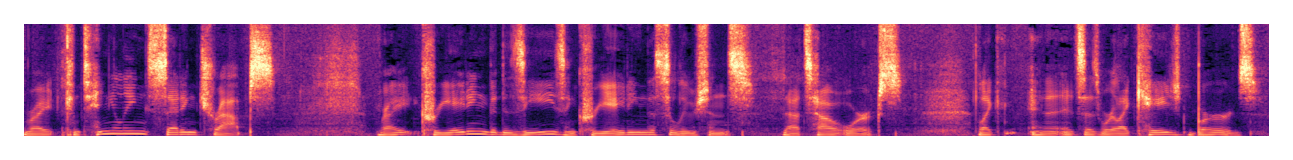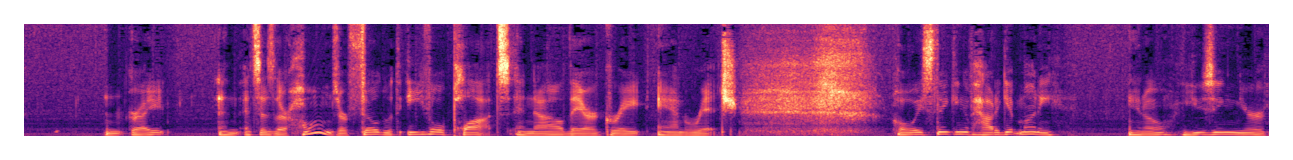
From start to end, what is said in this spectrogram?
right? Continuing setting traps, right? Creating the disease and creating the solutions. That's how it works. Like, and it says we're like caged birds, right? and it says their homes are filled with evil plots, and now they are great and rich. Always thinking of how to get money, you know, using your,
